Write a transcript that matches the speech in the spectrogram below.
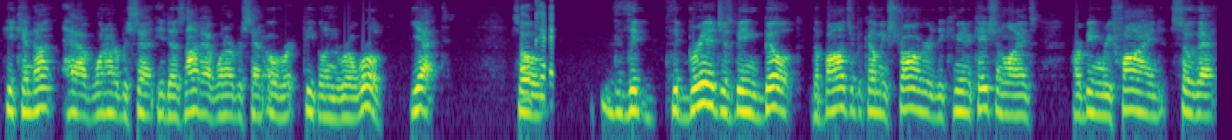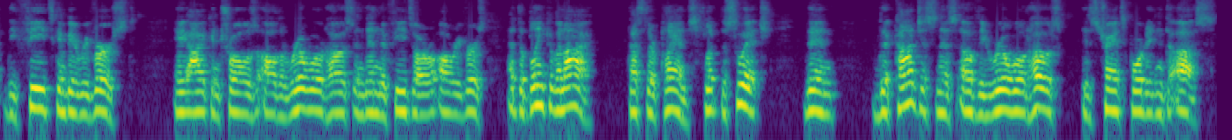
He cannot have 100%. He does not have 100% over people in the real world yet. So okay. the the bridge is being built. The bonds are becoming stronger. The communication lines are being refined so that the feeds can be reversed. AI controls all the real world hosts, and then the feeds are all reversed at the blink of an eye. That's their plans. Flip the switch, then the consciousness of the real world host is transported into us,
